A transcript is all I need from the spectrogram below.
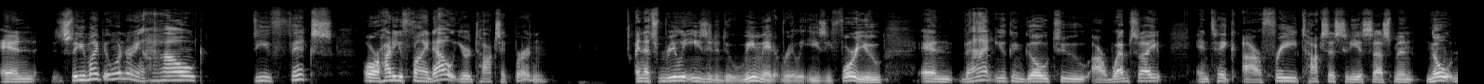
And so you might be wondering how do you fix or how do you find out your toxic burden? And it's really easy to do. We made it really easy for you. And that you can go to our website and take our free toxicity assessment. No,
